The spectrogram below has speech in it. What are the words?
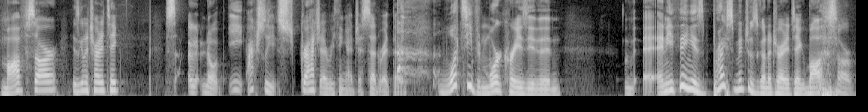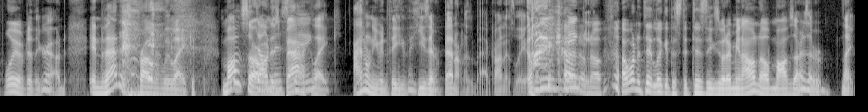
Movsar is gonna try to take. uh, No, actually, scratch everything I just said right there. what's even more crazy than anything is Bryce Mitchell's going to try to take Movsar Evloev to the ground, and that is probably like Movsar on his back. thing. Like I don't even think that he's ever been on his back. Honestly, like, I don't know. I want to take a look at the statistics, but I mean, I don't know if Movsar has ever like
